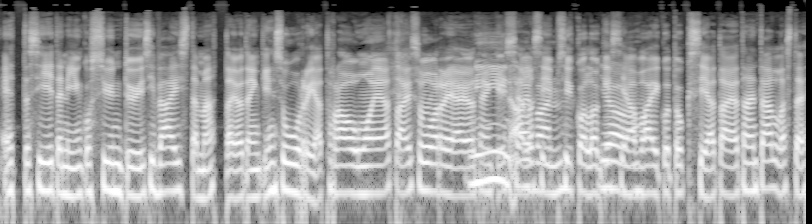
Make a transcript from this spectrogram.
että siitä niin kuin syntyisi väistämättä jotenkin suuria traumoja tai suuria jotenkin niin, sellaisia aivan. psykologisia Joo. vaikutuksia tai jotain tällaista. Ja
